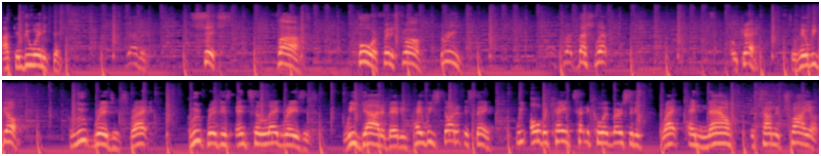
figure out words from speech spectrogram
I can do anything. Seven, six, five, four, finish strong. Three, best rep, best rep. Okay, so here we go. Glute bridges, right? Glute bridges into leg raises. We got it, baby. Hey, we started this thing. We overcame technical adversity, right? And now it's time to triumph.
